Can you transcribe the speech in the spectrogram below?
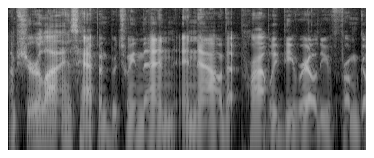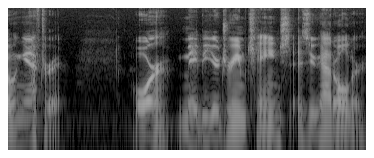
I'm sure a lot has happened between then and now that probably derailed you from going after it. Or maybe your dream changed as you got older.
